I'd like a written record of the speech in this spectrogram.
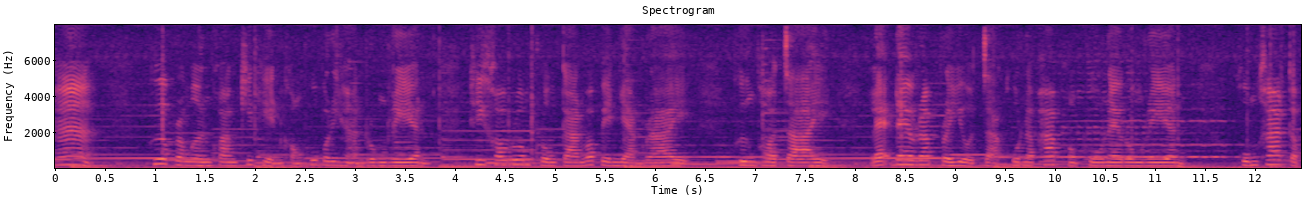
5. เพื่อประเมินความคิดเห็นของผู้บริหารโรงเรียน ที่เข้าร่วมโครงการว่าเป็นอย่างไร พึงพอใจ และได้รับประโยชน์จากคุณภาพของครูในโรงเรียน คุ้มค่ากับ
